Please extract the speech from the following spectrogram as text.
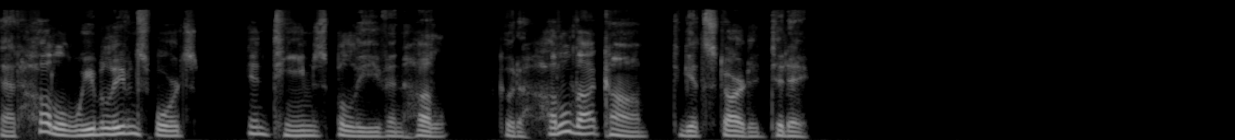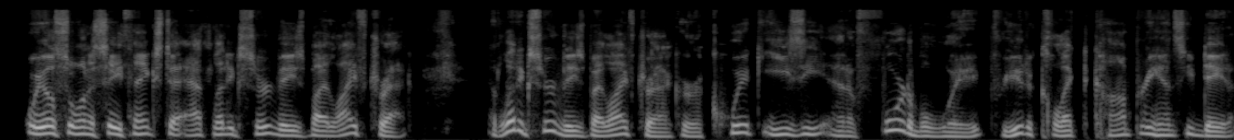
At Hudl, we believe in sports and teams believe in Hudl. Go to hudl.com to get started today. We also want to say thanks to Athletic Surveys by Lifetrack. Athletic Surveys by Lifetrack are a quick, easy, and affordable way for you to collect comprehensive data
